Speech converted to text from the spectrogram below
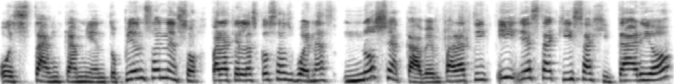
o estancamiento. Piensa en eso para que las cosas buenas no se acaben para ti. Y ya está aquí Sagitario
